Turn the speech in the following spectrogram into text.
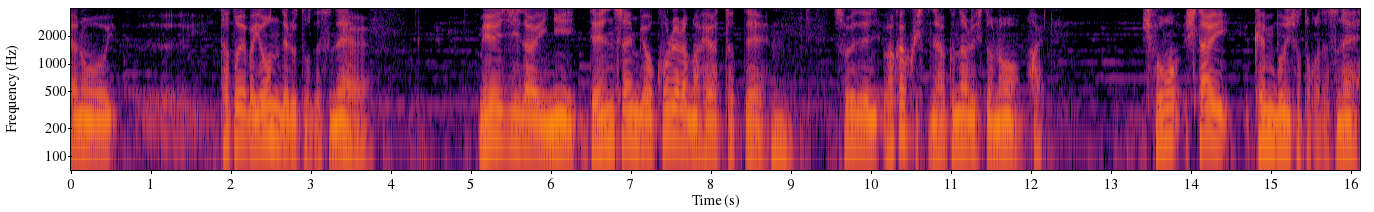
あの例えば読んでるとですね、明治時代に伝染病コレラが流行っちゃって、うん、それで若くして亡くなる人の、はい死体見聞書とかですね。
